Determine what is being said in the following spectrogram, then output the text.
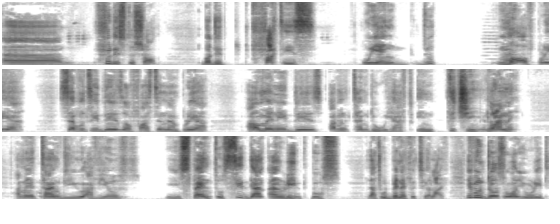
uh, foolish to some, but the fact is, we do more of prayer, 70 days of fasting and prayer. How many days, how many time do we have in teaching, learning? How many time do you have you you spent to sit down and read books that will benefit your life? Even those one you read,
